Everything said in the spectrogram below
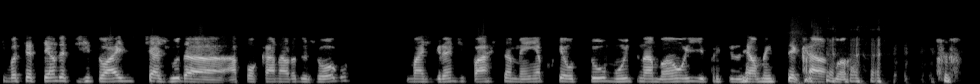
que você tendo esses rituais te ajuda a focar na hora do jogo mas grande parte também é porque eu suo muito na mão e preciso realmente secar a mão.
